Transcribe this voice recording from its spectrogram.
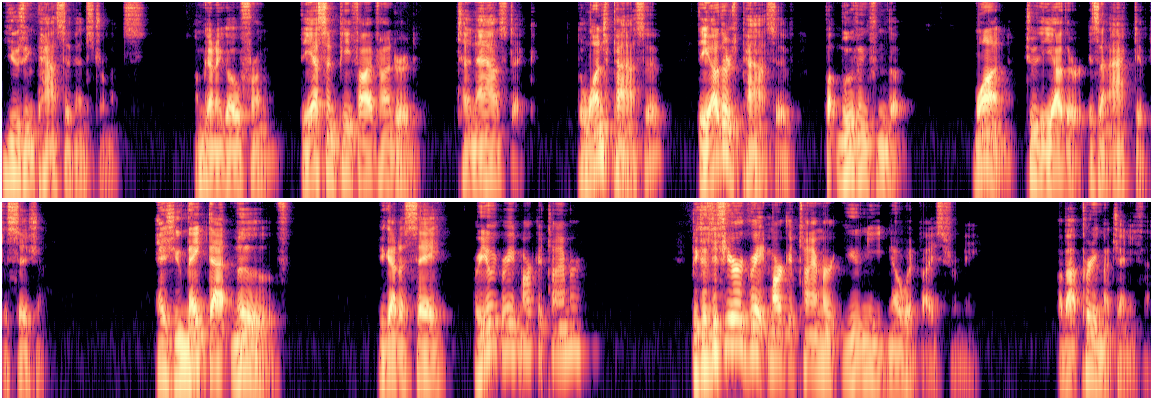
using passive instruments. I'm going to go from the S&P 500 to Nasdaq. The one's passive, the other's passive, but moving from the one to the other is an active decision. As you make that move, you got to say, Are you a great market timer? Because if you're a great market timer, you need no advice from me about pretty much anything.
